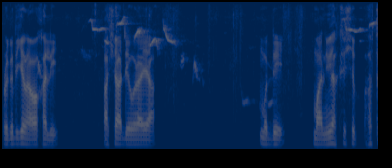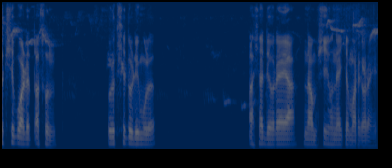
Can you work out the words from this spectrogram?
प्रगतीच्या नावाखाली अशा देवराया मध्ये मानवी हस्तक्षेप हस्तक्षेप वाढत असून वृक्षतोडीमुळं अशा देवराया नामशेष होण्याच्या मार्गावर आहेत.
